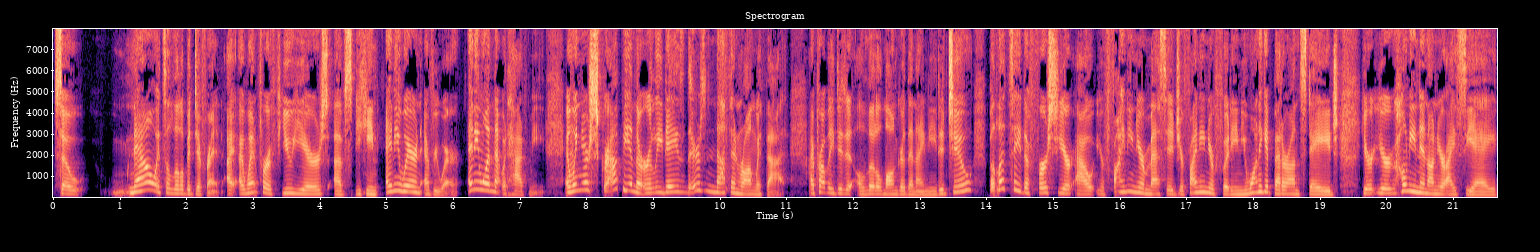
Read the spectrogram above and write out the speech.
So now it's a little bit different. I, I, went for a few years of speaking anywhere and everywhere, anyone that would have me. And when you're scrappy in the early days, there's nothing wrong with that. I probably did it a little longer than I needed to, but let's say the first year out, you're finding your message, you're finding your footing, you want to get better on stage, you're, you're honing in on your ICA.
